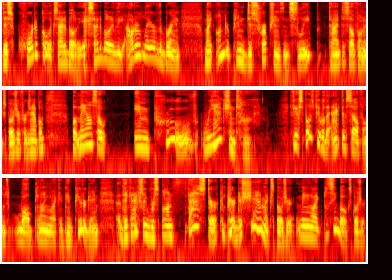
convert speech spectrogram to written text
This cortical excitability, excitability of the outer layer of the brain, might underpin disruptions in sleep tied to cell phone exposure, for example, but may also improve reaction time. If you expose people to active cell phones while playing like a computer game, they can actually respond faster compared to sham exposure, meaning like placebo exposure.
